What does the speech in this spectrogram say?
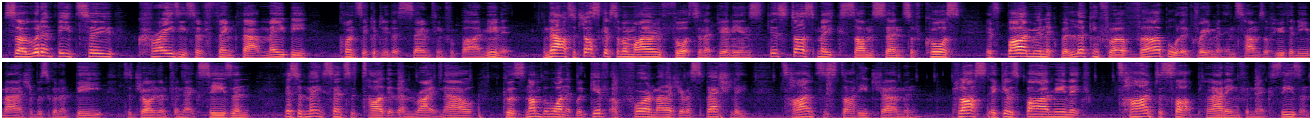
So it wouldn't be too crazy to think that maybe Conte could do the same thing for Bayern Munich. Now, to just give some of my own thoughts and opinions, this does make some sense. Of course, if Bayern Munich were looking for a verbal agreement in terms of who the new manager was going to be to join them for next season, this would make sense to target them right now, because number one, it would give a foreign manager especially time to study German, plus it gives Bayern Munich time to start planning for next season.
